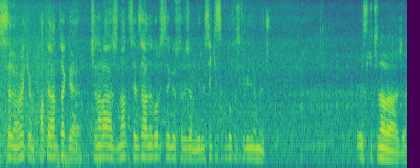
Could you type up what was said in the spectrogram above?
Selamünaleyküm. Hatay Antakya Çınar Ağacı'ndan sebze haline doğru size göstereceğim. 28.09.2023 Eski Çınar Ağacı.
